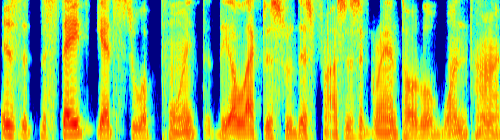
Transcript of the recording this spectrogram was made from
is that the state gets to appoint the electors through this process a grand total of one time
